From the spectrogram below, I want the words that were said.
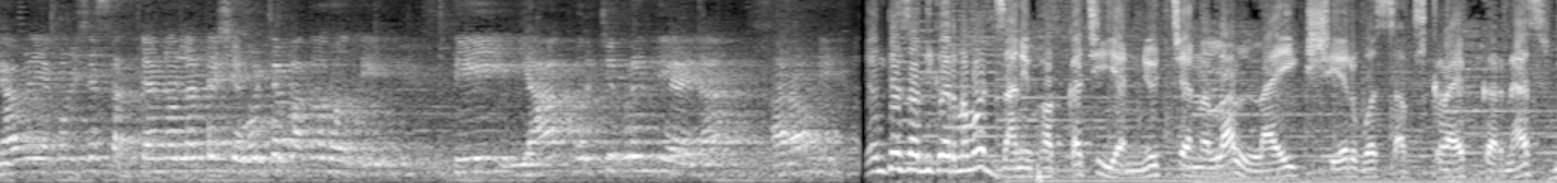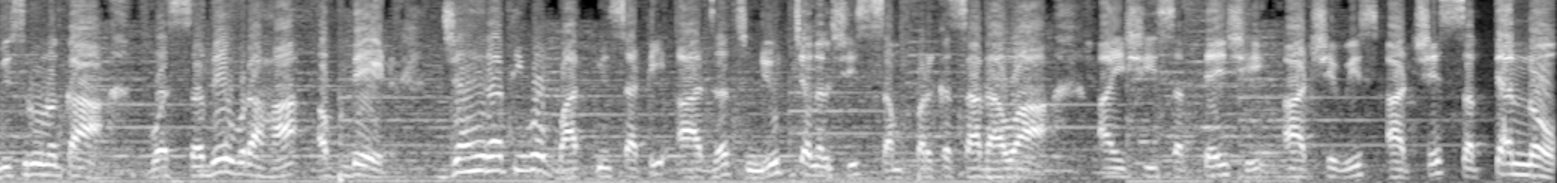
ज्यावेळी एकोणीसशे सत्त्याण्णवला त्या शेवटच्या पाकावर होती ती या खुर्चीपर्यंत यायला जनतेचा अधिकारनामा जाणीव हक्काची या न्यूज चॅनलला लाईक शेअर व सबस्क्राईब करण्यास विसरू नका व सदैव रहा अपडेट. जाहिराती व बातमीसाठी आजच न्यूज चॅनलशी संपर्क साधावा. ऐंशी सत्याऐंशी आठशे वीस आठशे सत्त्याण्णव.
